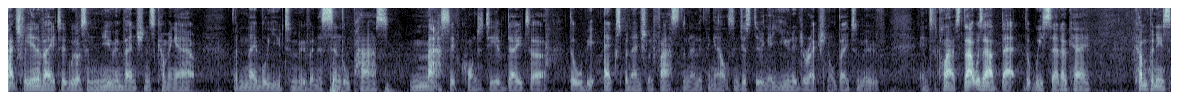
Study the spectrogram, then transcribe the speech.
actually innovated. We've got some new inventions coming out that enable you to move in a single pass massive quantity of data that will be exponentially faster than anything else and just doing a unidirectional data move into cloud. So that was our bet that we said, okay, companies,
